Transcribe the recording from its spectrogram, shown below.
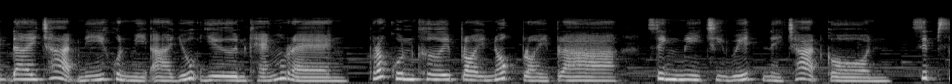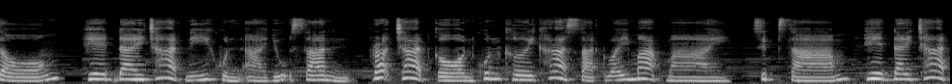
ตุใดชาตินี้คุณมีอายุยืนแข็งแรง เพราะคุณเคยปล่อยนกปล่อยปลา สิ่งมีชีวิตในชาติก่อน 12. เหตุใดชาตินี้คุณอายุสั้น เพราะชาติก่อนคุณเคยฆ่าสัตว์ไว้มากมาย 13. เหตุใดชาติ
